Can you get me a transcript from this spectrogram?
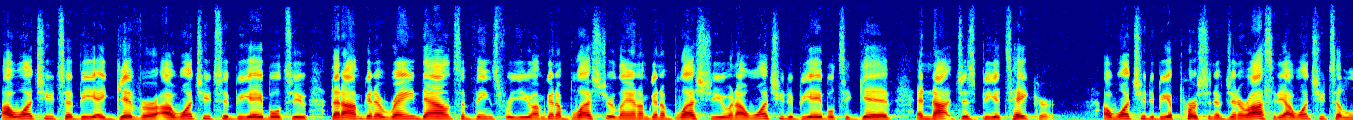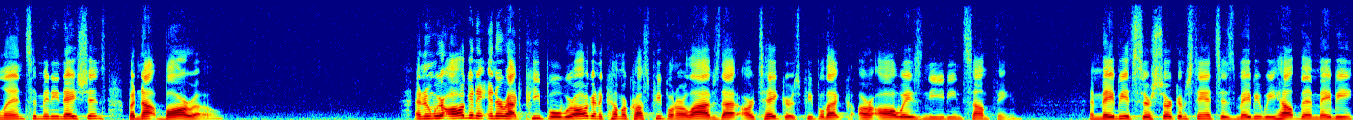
I want you to be a giver. I want you to be able to, that I'm going to rain down some things for you. I'm going to bless your land. I'm going to bless you. And I want you to be able to give and not just be a taker. I want you to be a person of generosity. I want you to lend to many nations, but not borrow. And then we're all going to interact people, we're all going to come across people in our lives that are takers, people that are always needing something. And maybe it's their circumstances, maybe we help them, maybe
